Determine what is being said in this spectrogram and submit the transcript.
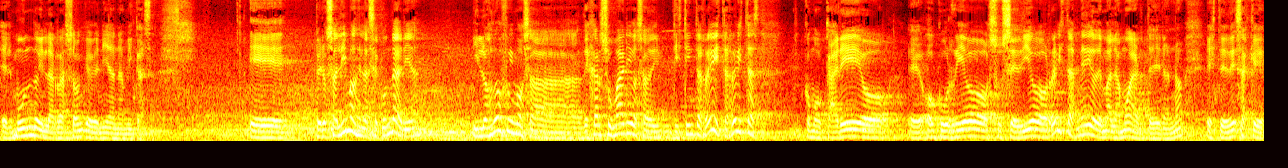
El Mundo y La Razón que venían a mi casa. Eh, pero salimos de la secundaria y los dos fuimos a dejar sumarios a distintas revistas, revistas como Careo, eh, Ocurrió, Sucedió, revistas medio de mala muerte eran, ¿no? Este, de esas que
